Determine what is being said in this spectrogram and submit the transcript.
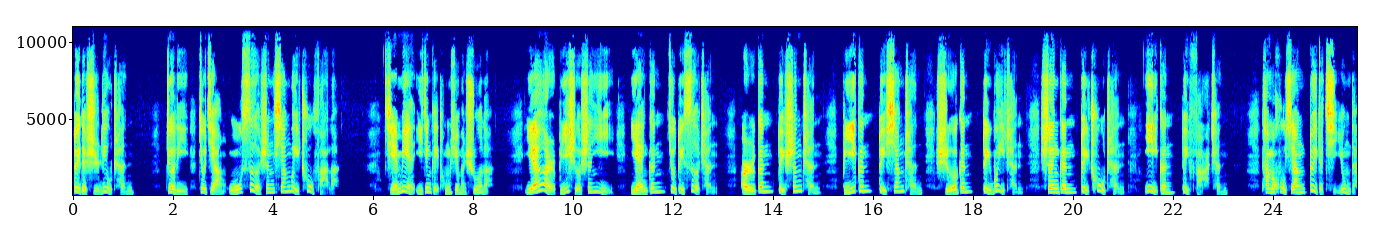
对的是六尘。这里就讲无色声香味触法了。前面已经给同学们说了，眼耳鼻舌身意，眼根就对色尘，耳根对声尘，鼻根对香尘，舌根对味尘，身根对触尘，意根对法尘，它们互相对着起用的。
